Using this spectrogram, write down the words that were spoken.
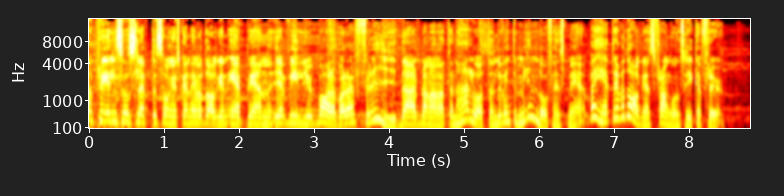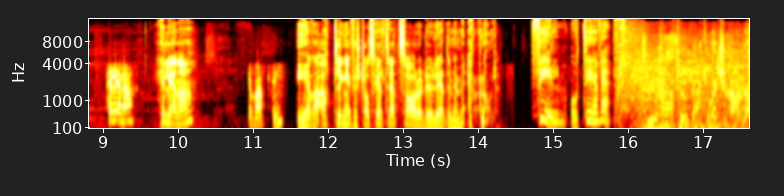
april så släppte sångerskan Eva Dahlgren EPn Jag vill ju bara vara fri där bland annat den här låten Du var inte min då finns med. Vad heter Eva Dahlgrens framgångsrika fru? Helena. Helena. Eva Attling. Eva Attling är förstås helt rätt svar och du leder nu med 1-0. Film och TV. You have to evacuate Chicago.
